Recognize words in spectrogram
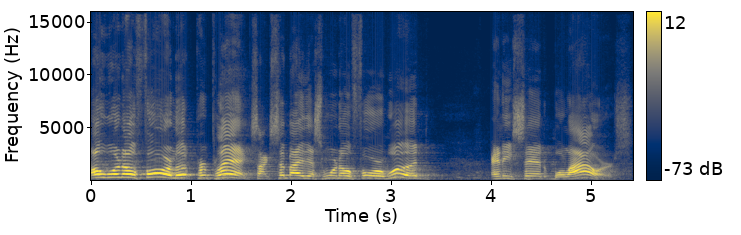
oh, 104 looked perplexed, like somebody that's 104 would. And he said, Well, ours.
